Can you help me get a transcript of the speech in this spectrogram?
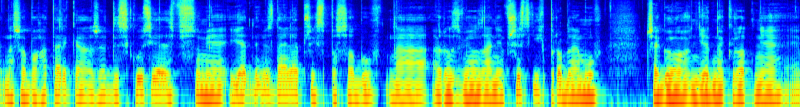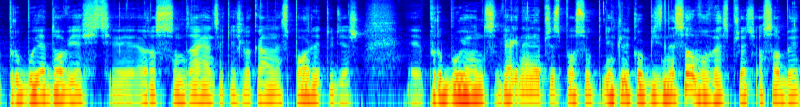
y, nasza bohaterka, że dyskusja jest w sumie jednym z najlepszych sposobów na rozwiązanie wszystkich problemów, czego niejednokrotnie y, próbuje dowieść, y, rozsądzając jakieś lokalne spory, tudzież próbując w jak najlepszy sposób nie tylko biznesowo wesprzeć osoby,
